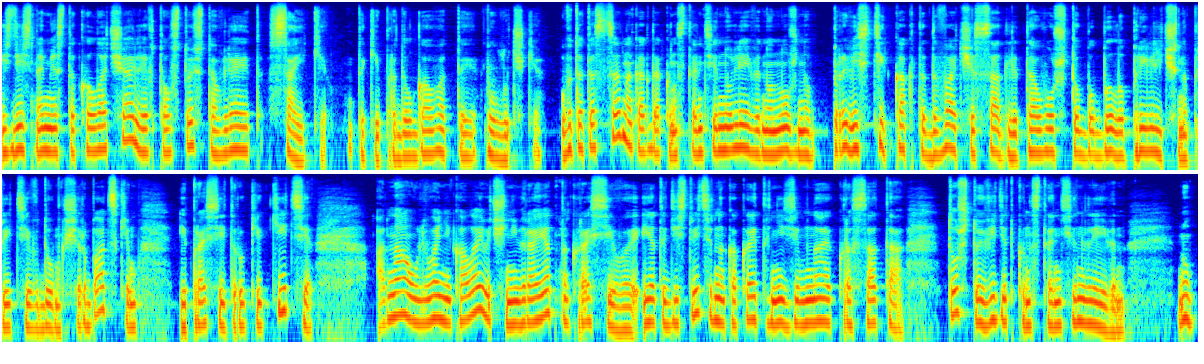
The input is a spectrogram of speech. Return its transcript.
И здесь на место калача Лев Толстой вставляет сайки, такие продолговатые булочки. Вот эта сцена, когда Константину Левину нужно провести как-то два часа для того, чтобы было прилично прийти в дом к Щербатским и просить руки Кити, она у Льва Николаевича невероятно красивая. И это действительно какая-то неземная красота. То, что видит Константин Левин. Ну,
